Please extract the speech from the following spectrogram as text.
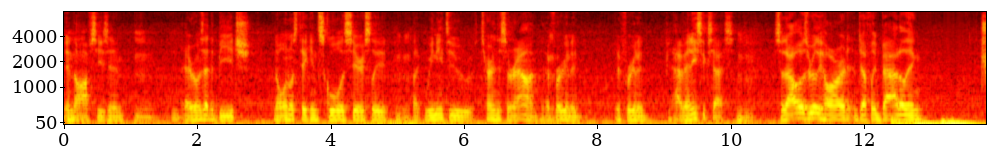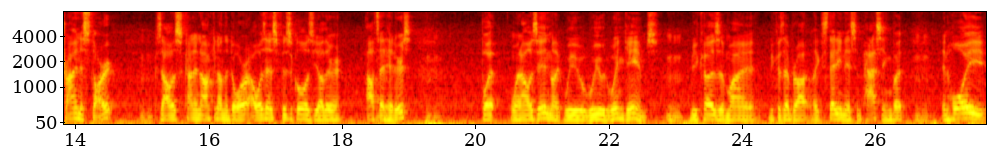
in the Mhm. off season. Mm. Everyone's at the beach. No one was taking school as seriously. Mhm. Like we need to turn this around if Mhm. we're gonna if we're gonna have any success. Mhm. So that was really hard and definitely battling, trying to start because I was kind of knocking on the door. I wasn't as physical as the other outside hitters, Mhm. but when I was in, like we we would win games Mhm. because of my because I brought like steadiness and passing. But in Hawaii,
